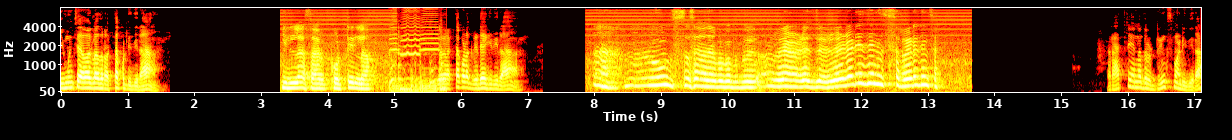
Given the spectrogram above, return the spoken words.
ಈ ಮುಂಚೆ ಯಾವಾಗಲಾದ್ರೂ ರಕ್ತ ಕೊಟ್ಟಿದ್ದೀರಾ? ಇಲ್ಲ ಸರ್ ಕೊಟ್ಟಿಲ್ಲ. ಇವಾಗ ರಕ್ತ ಕೊಡಕ್ಕೆ ರೆಡಿ ಆಗಿದ್ದೀರಾ? ರೆಡಿ ಇದೀನಿ ಸರ್ ರೆಡಿ ಇದೀನಿ ಸರ್. ರಾತ್ರಿ ಏನಾದರೂ ಡ್ರಿಂಕ್ಸ್ ಮಾಡಿದ್ದೀರಾ?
